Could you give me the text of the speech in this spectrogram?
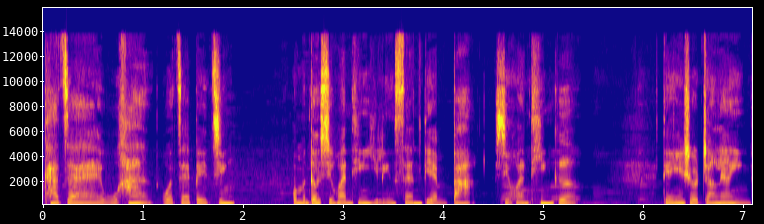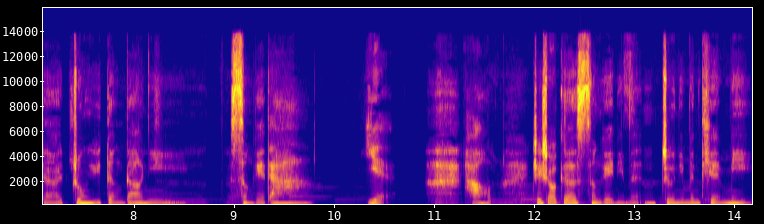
她在武汉，我在北京，我们都喜欢听一零三点八，喜欢听歌，点一首张靓颖的《终于等到你》，送给她，耶、好，这首歌送给你们，祝你们甜蜜。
